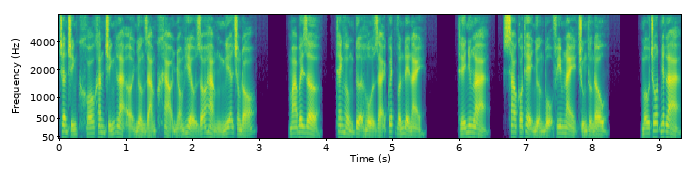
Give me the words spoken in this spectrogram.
chân chính khó khăn chính là ở nhường giám khảo nhóm hiểu rõ hàm nghĩa trong đó. Mà bây giờ, thanh hồng tựa hồ giải quyết vấn đề này. Thế nhưng là, sao có thể nhường bộ phim này trúng thường đâu? Mấu chốt nhất là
